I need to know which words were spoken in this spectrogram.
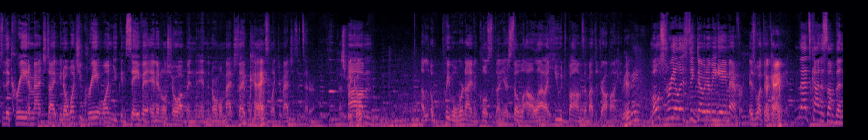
to the create a match type. You know, once you create one, you can save it and it'll show up in, in the normal match type. when you Okay. select your matches, etc. That's pretty cool. Um, uh, people, we're not even close to done here. Still a lot of huge bombs I'm about to drop on you. really? Most realistic WWE game ever is what they're Okay. calling it. And that's kind of something,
